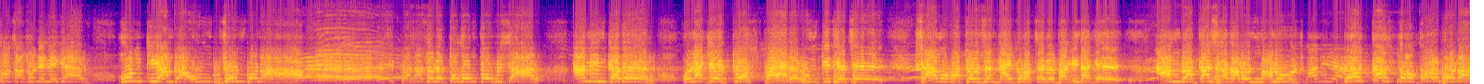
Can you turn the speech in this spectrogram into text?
প্রশাসনী লীগের হুমকি আমরা শুনব না। এই প্রশাসনের তদন্ত অফিসার আমিন কাদের, ওনাকে ক্রস ফায়ারের হুমকি দিয়েছে। শ্যামবাদ হোসেন গাইকোবাদ সাহেবের বাগিনাকে আমরা তার সাধারণ মানুষ বরদাস্ত করব না।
